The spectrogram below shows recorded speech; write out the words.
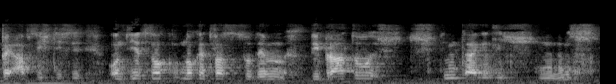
beabsichtigt ist. Und jetzt noch, noch etwas zu dem Vibrato. Stimmt eigentlich nicht,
